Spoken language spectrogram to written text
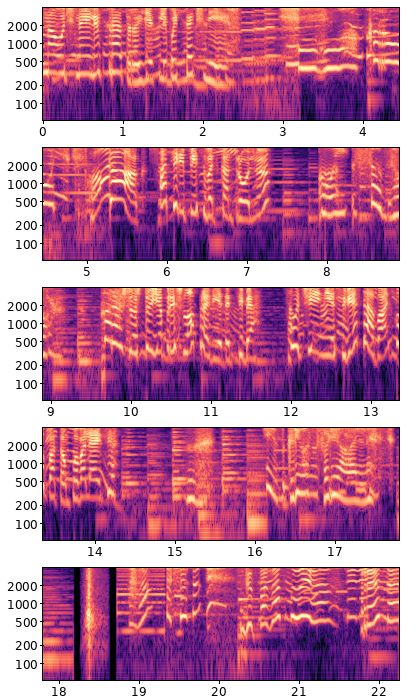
Научные иллюстраторы, если быть точнее. Ого, круть! Так, а переписывать контрольную? Ой, Сузу. Хорошо, что я пришла проведать тебя. Учение света, а Ваньку потом поваляйте. Из грез в реальность. Госпожа Суя! Рене!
